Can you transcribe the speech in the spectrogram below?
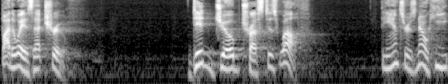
By the way, is that true? Did Job trust his wealth? The answer is no. He,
